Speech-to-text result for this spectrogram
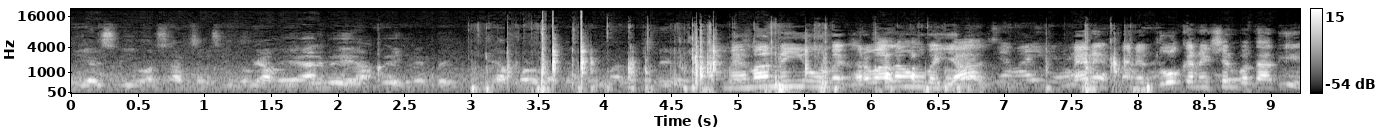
मेयर श्री और सांसद श्री को भी आप मेहमान मैं मेहमान नहीं हूँ मैं घर वाला हूँ भैया। मैंने मैंने दो कनेक्शन बता दिए।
